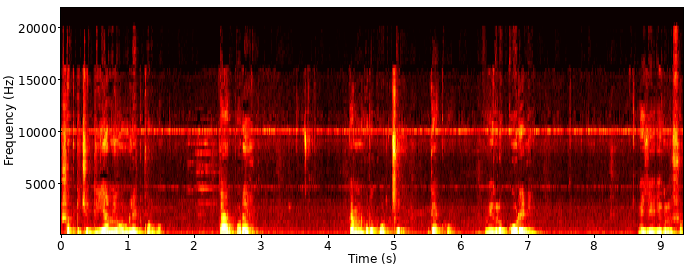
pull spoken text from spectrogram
সব কিছু দিয়ে আমি অমলেট করব। তারপরে কেমন করে করছি, দেখো। আমি এগুলো করে নিই। এই যে এগুলো সব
